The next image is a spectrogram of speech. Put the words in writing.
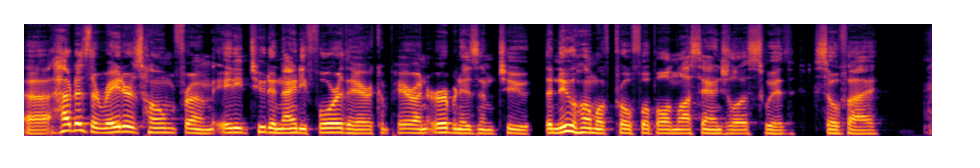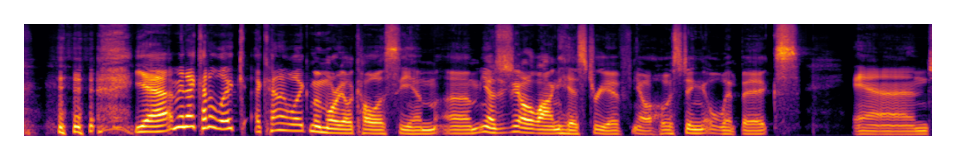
Uh, how does the Raiders' home from 82 to 94 there compare on urbanism to the new home of pro football in Los Angeles with SoFi? yeah, I mean, I kind of like I kind of like Memorial Coliseum. Um, you know, just got a long history of you know hosting Olympics and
